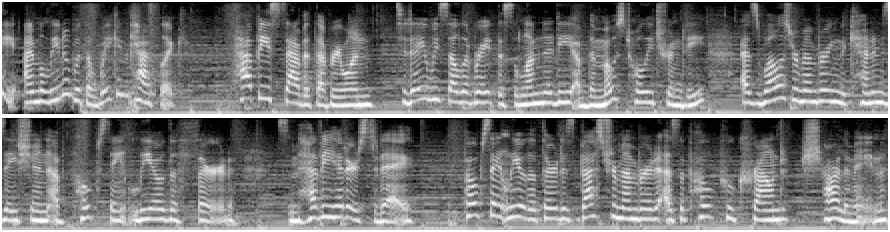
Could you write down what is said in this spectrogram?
Hey, I'm Alina with Awaken Catholic. Happy Sabbath, everyone! Today we celebrate the solemnity of the Most Holy Trinity, as well as remembering the canonization of Pope St. Leo III. Some heavy hitters today. Pope St. Leo III is best remembered as the Pope who crowned Charlemagne,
